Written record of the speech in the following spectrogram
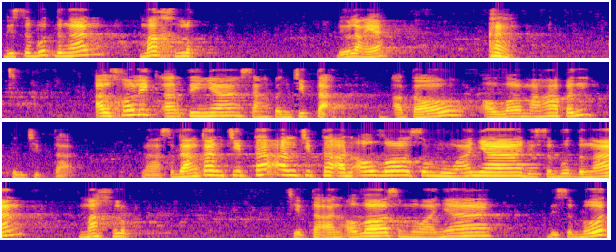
disebut dengan makhluk. Diulang ya. Al-Khaliq artinya sang pencipta atau Allah Maha pen pencipta. Nah, sedangkan ciptaan-ciptaan Allah semuanya disebut dengan makhluk. Ciptaan Allah semuanya disebut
